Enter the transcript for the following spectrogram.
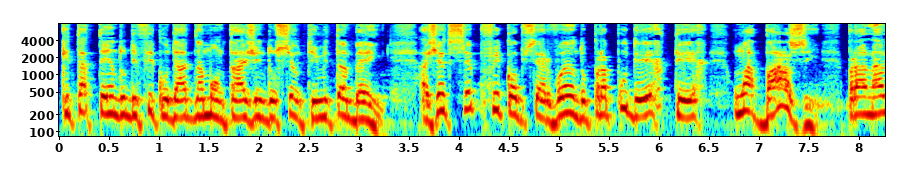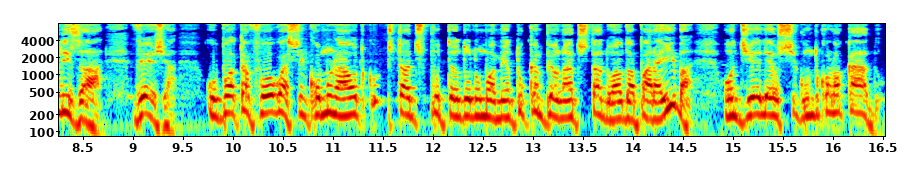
que está tendo dificuldade na montagem do seu time também. A gente sempre fica observando para poder ter uma base para analisar. Veja, o Botafogo, assim como o Náutico, está disputando no momento o campeonato estadual da Paraíba, onde ele é o segundo colocado.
